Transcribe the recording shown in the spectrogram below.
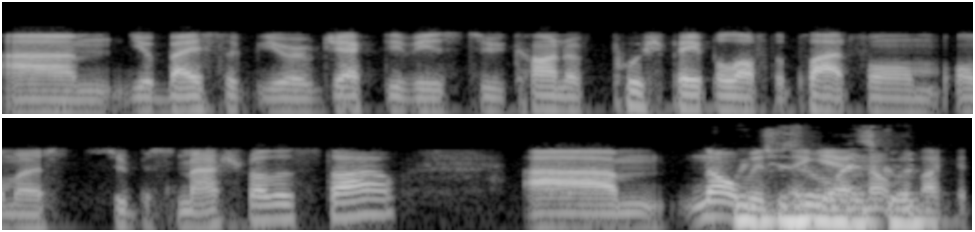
Um, your basic your objective is to kind of push people off the platform, almost Super Smash Brothers style. Um, not Which with again, not with like a,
